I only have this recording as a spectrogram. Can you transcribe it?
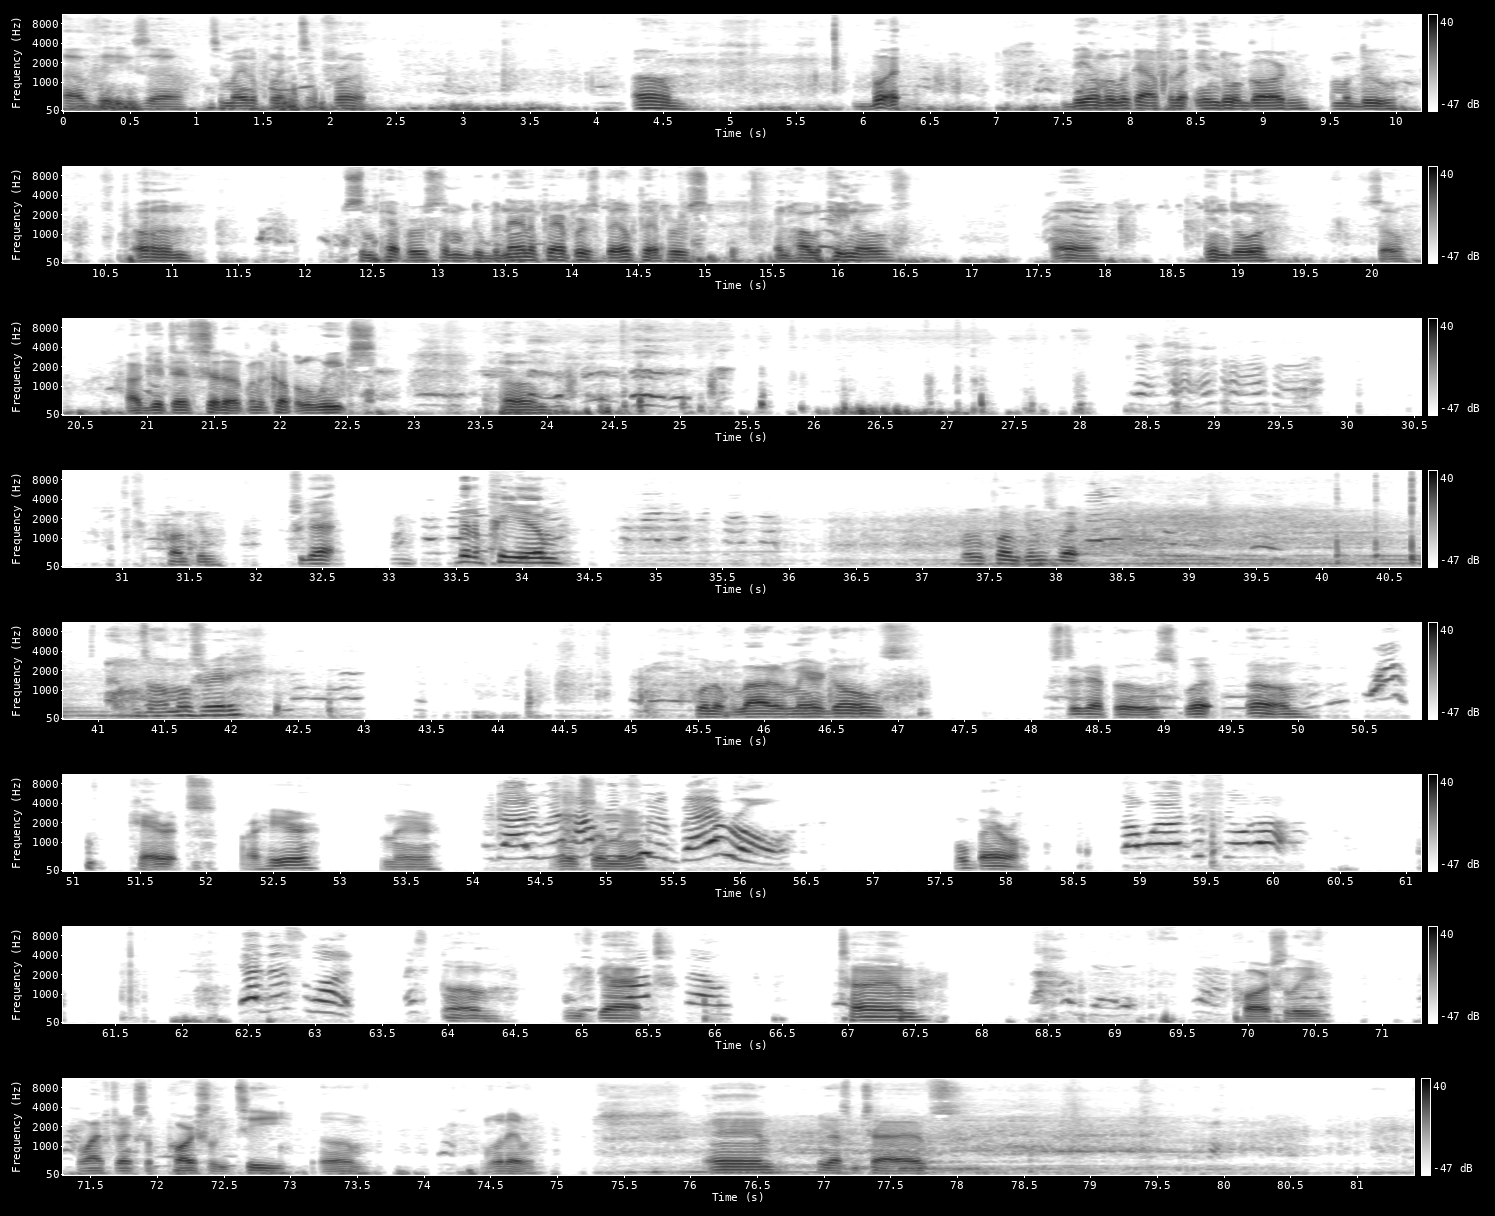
of these uh, tomato plants up front. Um, but be on the lookout for the indoor garden. I'm gonna do um some peppers. I'm gonna do banana peppers, bell peppers, and jalapenos uh indoor. So I'll get that set up in a couple of weeks. Um, pumpkin. She got a bit of PM on pumpkins, but that one's almost ready. Put up a lot of marigolds. Still got those, but um, carrots are here and there. Hey, Daddy, what happened there. to the barrel? Oh, barrel. The one I just filled up. Yeah, this one. Um, we've got thyme, I'll get it. parsley. Wife drinks a parsley tea. Um, whatever. And we got some chives.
